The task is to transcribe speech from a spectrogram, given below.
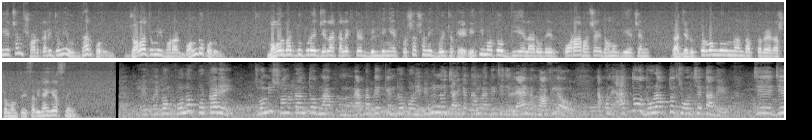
দিয়েছেন সরকারি জমি উদ্ধার করুন, জলা জমি ভরাট বন্ধ করুন। মঙ্গলবার দুপুরে জেলা কালেক্টরেট বিল্ডিংয়ে প্রশাসনিক বৈঠকে রীতিমতো বিএলআরওদের কড়া ভাষায় ধমক দিয়েছেন রাজ্যের উত্তরবঙ্গ উন্নয়ন দপ্তরের রাষ্ট্রমন্ত্রী সাবিনা ইয়াসমিন। এবং কোনো প্রকারে জমি সংক্রান্ত ব্যাপারকে কেন্দ্র করে বিভিন্ন জায়গাতে আমরা দেখছি যে ল্যান্ড মাফিয়াও এখন এত দৌরাত্ম চলছে তাদের। যে যে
